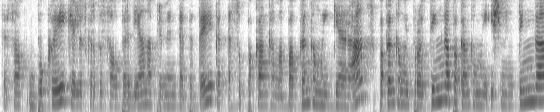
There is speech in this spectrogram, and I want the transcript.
tiesiog bukai kelis kartus savo per dieną priminti apie tai, kad esu pakankama, pakankamai gera, pakankamai protinga, pakankamai išmintinga,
